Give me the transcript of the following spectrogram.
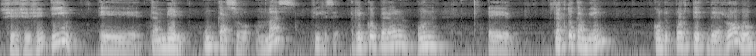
sí, sí, sí. Y eh, también un caso más, fíjese, recuperaron un eh, tractocamión con reporte de robo.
